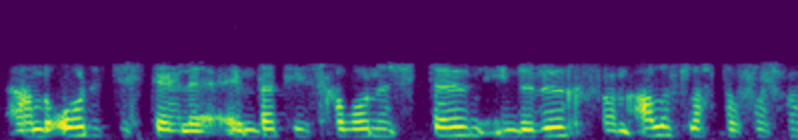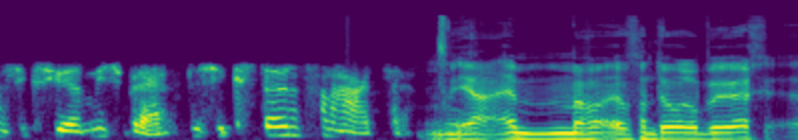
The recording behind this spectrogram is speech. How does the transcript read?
aan de orde te stellen. En dat is gewoon een steun in de rug van alle slachtoffers van seksueel misbruik. Dus ik steun het van harte. Ja, en mevrouw Van Dorenburg uh,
